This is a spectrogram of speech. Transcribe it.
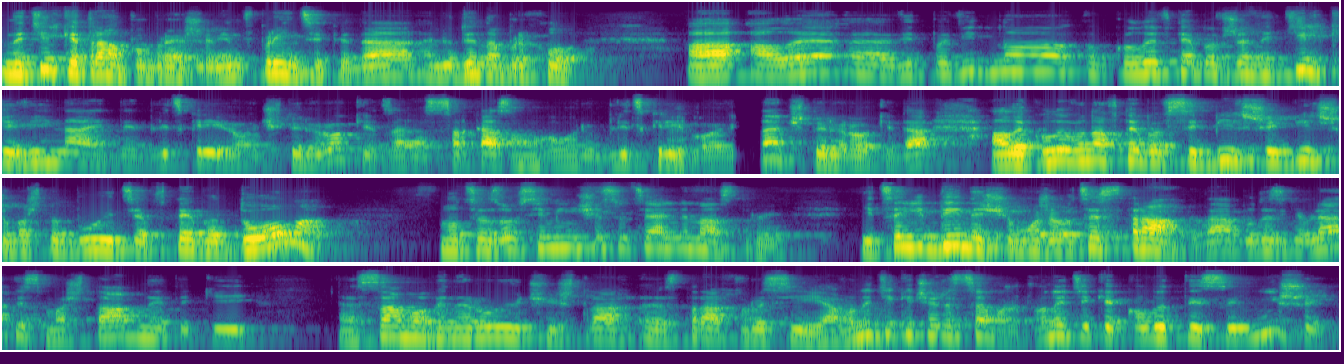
не тільки Трампу бреше, він в принципі да, людина брехло. А, але е, відповідно, коли в тебе вже не тільки війна йде Бліцкрігова 4 роки, зараз сарказмом говорю Бліцкрігова війна 4 роки, да, але коли вона в тебе все більше і більше масштабується в тебе вдома, ну це зовсім інші соціальні настрої. І це єдине, що може оце страх, да, буде з'являтись масштабний такий самогенеруючий страх, е, страх в Росії. А вони тільки через це можуть. Вони тільки коли ти сильніший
